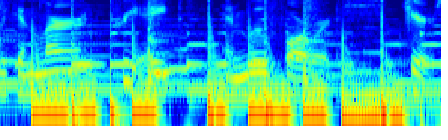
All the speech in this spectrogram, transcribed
we can learn, create, and move forward. Cheers.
